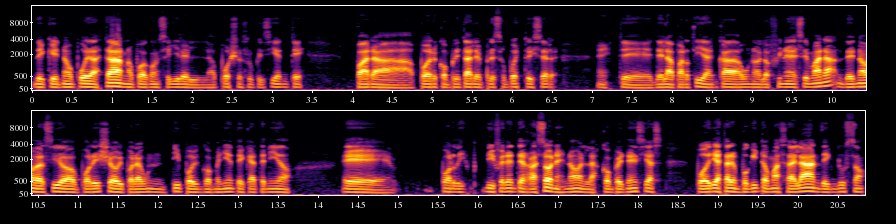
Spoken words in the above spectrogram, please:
de que no pueda estar, no pueda conseguir el apoyo suficiente para poder completar el presupuesto y ser este, de la partida en cada uno de los fines de semana, de no haber sido por ello y por algún tipo de inconveniente que ha tenido eh, por diferentes razones, ¿no? En las competencias podría estar un poquito más adelante, incluso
